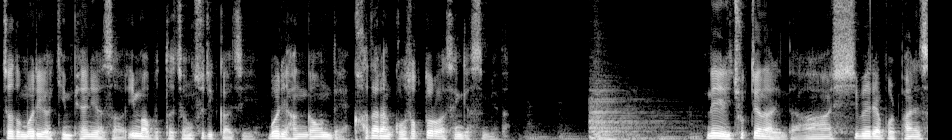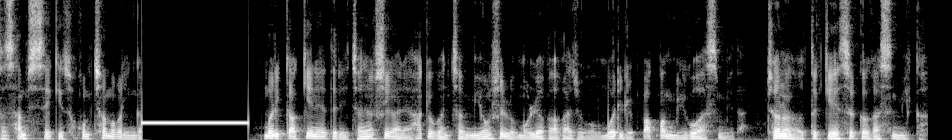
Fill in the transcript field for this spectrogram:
저도 머리가 긴 편이어서 이마부터 정수리까지 머리 한가운데 커다란 고속도로가 생겼습니다. 내일이 축제날인데 아 시베리아 벌판에서 삼시세끼 소금 처먹을 인간 머리 깎인 애들이 저녁 시간에 학교 근처 미용실로 몰려가가지고 머리를 빡빡 밀고 왔습니다. 저는 어떻게 했을 것 같습니까?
